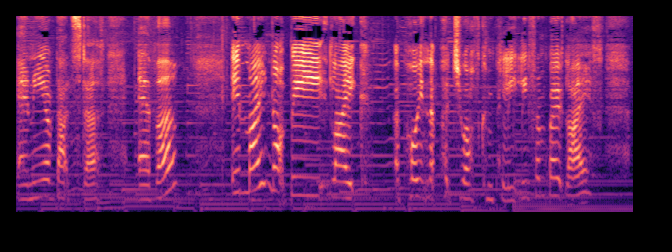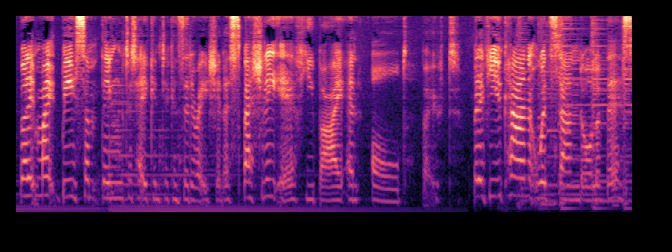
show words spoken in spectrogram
any of that stuff ever, it might not be like a point that puts you off completely from boat life, but it might be something to take into consideration, especially if you buy an old boat. But if you can withstand all of this,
